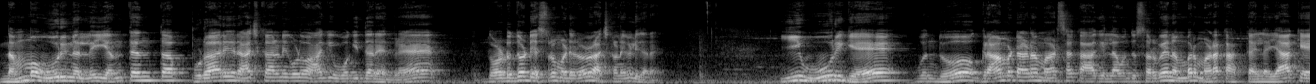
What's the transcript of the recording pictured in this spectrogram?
ನಮ್ಮ ಊರಿನಲ್ಲಿ ಎಂತೆಂಥ ಪುಡಾರಿ ರಾಜಕಾರಣಿಗಳು ಆಗಿ ಹೋಗಿದ್ದಾರೆ ಅಂದರೆ, ದೊಡ್ಡ ದೊಡ್ಡ ಹೆಸರು ಮಾಡಿರೋ ರಾಜಕಾರಣಿಗಳಿದ್ದಾರೆ. ಈ ಊರಿಗೆ ಒಂದು ಗ್ರಾಮಠಾಣ ಮಾಡ್ಸೋಕ್ಕಾಗಿಲ್ಲ ಒಂದು ಸರ್ವೆ ನಂಬರ್ ಮಾಡೋಕ್ಕಾಗ್ತಾ ಇಲ್ಲ. ಯಾಕೆ?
